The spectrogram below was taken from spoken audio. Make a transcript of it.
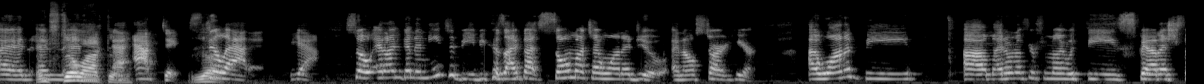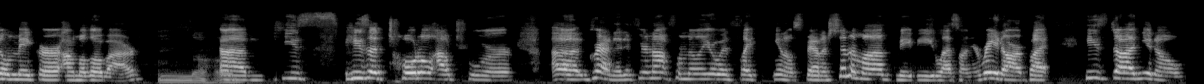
and, and, and still and, acting, acting, yeah. still at it. Yeah. So, and I'm going to need to be because I've got so much I want to do. And I'll start here. I want to be, um, I don't know if you're familiar with the Spanish filmmaker Almodovar. No. Um, he's, he's a total auteur. Uh, granted, if you're not familiar with like, you know, Spanish cinema, maybe less on your radar, but he's done, you know,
